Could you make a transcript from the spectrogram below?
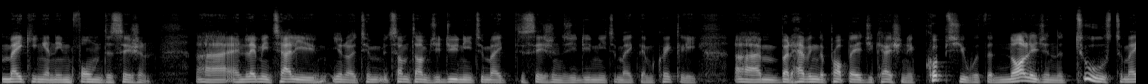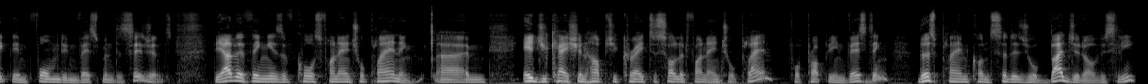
making an informed decision. Uh, and let me tell you, you know, to, sometimes you do need to make decisions. You do need to make them quickly. Um, but having the proper education equips you with the knowledge and the tools to make the informed investment decisions. The other thing is, of course, financial planning. Um, education helps you create a solid financial plan for property investing. This plan considers your budget, obviously,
